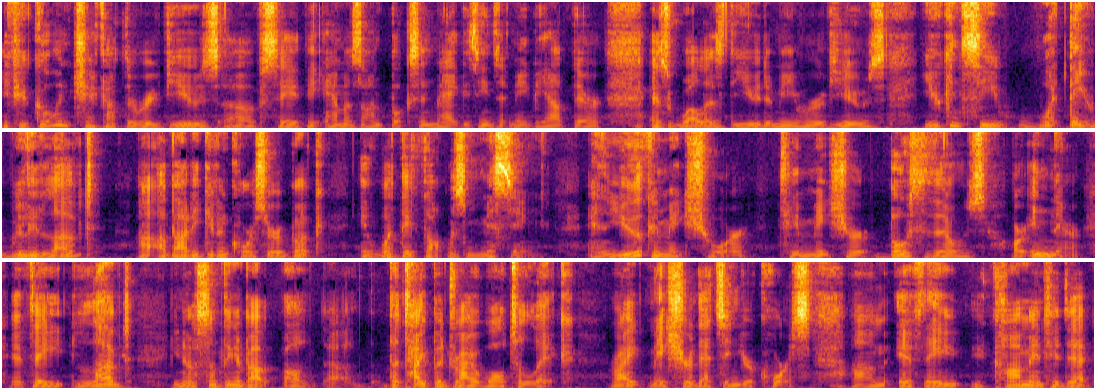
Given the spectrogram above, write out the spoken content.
If you go and check out the reviews of say the amazon books and magazines that may be out there as well as the udemy reviews you can see what they really loved uh, about a given course or a book and what they thought was missing and you can make sure to make sure both of those are in there. If they loved, you know, something about oh, uh, the type of drywall to lick, right? Make sure that's in your course. Um, if they commented that,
